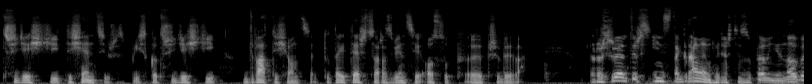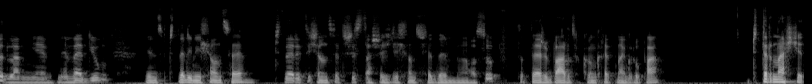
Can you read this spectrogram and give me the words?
30 tysięcy, już jest blisko 32 tysiące. Tutaj też coraz więcej osób e, przybywa. Ruszyłem też z Instagramem, chociaż to zupełnie nowe dla mnie medium, więc w 4 miesiące 4367 osób. To też bardzo konkretna grupa. 14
